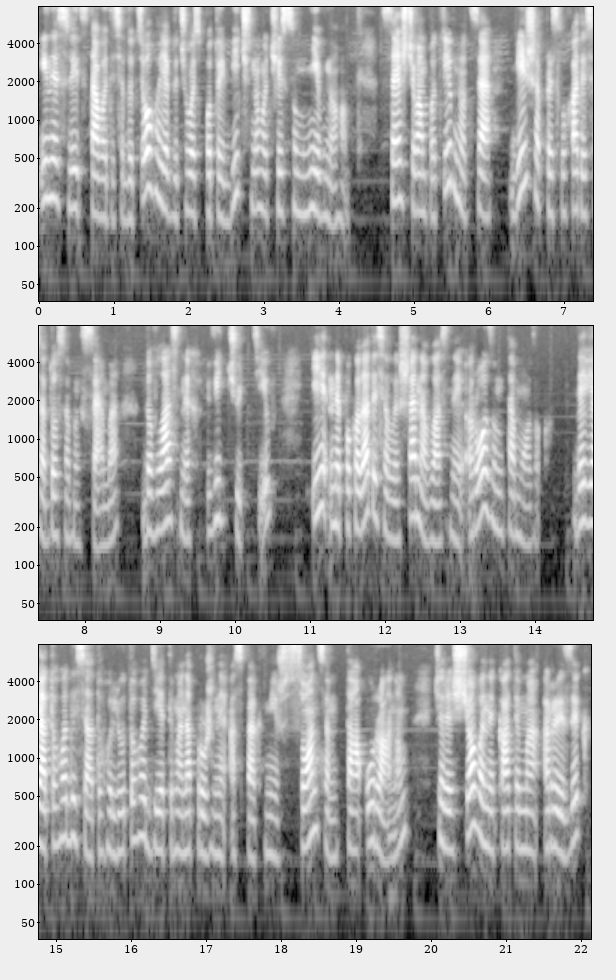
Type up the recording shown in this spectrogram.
І не слід ставитися до цього як до чогось потойбічного чи сумнівного. Все, що вам потрібно, це більше прислухатися до самих себе, до власних відчуттів і не покладатися лише на власний розум та мозок. 9-10 лютого діятиме напружений аспект між Сонцем та Ураном, через що виникатиме ризик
